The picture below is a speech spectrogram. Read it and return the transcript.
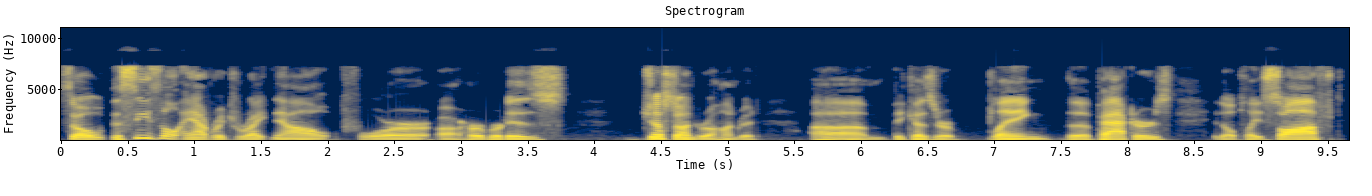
so the seasonal average right now for uh, Herbert is just under 100 um, because they're playing the Packers. They'll play soft.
